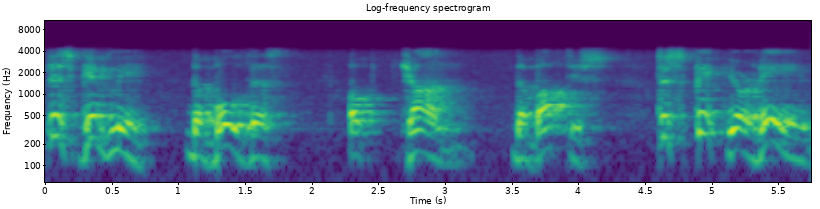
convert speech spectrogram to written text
Please give me the boldness of John the Baptist to speak your name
